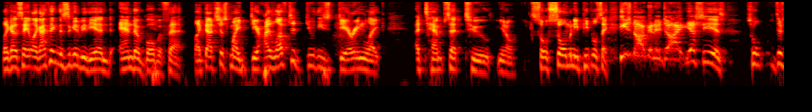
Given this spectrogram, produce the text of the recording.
Like I was saying, like I think this is going to be the end end of Boba Fett. Like that's just my dear. I love to do these daring like attempts at to you know. So so many people say he's not going to die. Yes, he is. So there,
